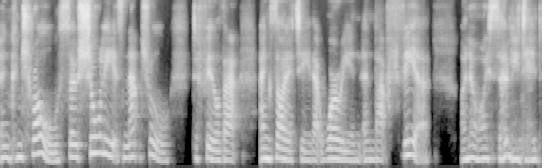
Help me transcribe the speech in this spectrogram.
and control. So surely it's natural to feel that anxiety that worry and, and that fear. I know i certainly did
